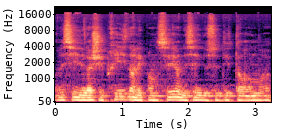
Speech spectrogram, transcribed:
On essaye de lâcher prise dans les pensées, on essaye de se détendre.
